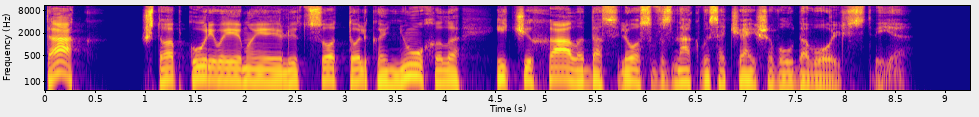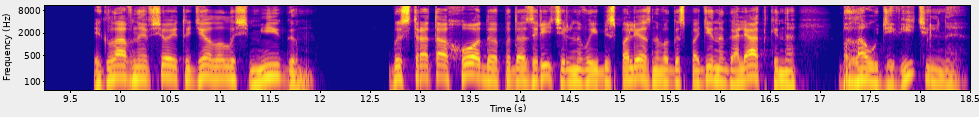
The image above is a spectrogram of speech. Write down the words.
так, что обкуриваемое лицо только нюхало и чихала до слез в знак высочайшего удовольствия. И главное, все это делалось мигом. Быстрота хода подозрительного и бесполезного господина Галяткина была удивительная.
